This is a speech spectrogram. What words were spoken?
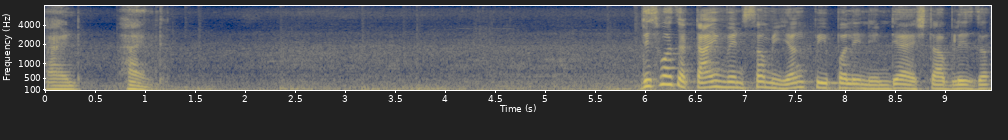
and hanged. This was a time when some young people in India established the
